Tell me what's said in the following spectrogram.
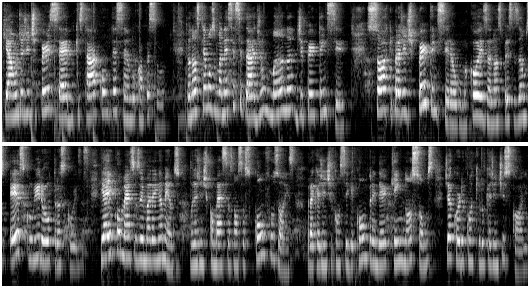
que é onde a gente percebe o que está acontecendo com a pessoa. Então nós temos uma necessidade humana de pertencer. Só que para a gente pertencer a alguma coisa, nós precisamos excluir outras coisas. E aí começam os emaranhamentos, onde a gente começa as nossas confusões, para que a gente consiga compreender quem nós somos de acordo com aquilo que a gente escolhe.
